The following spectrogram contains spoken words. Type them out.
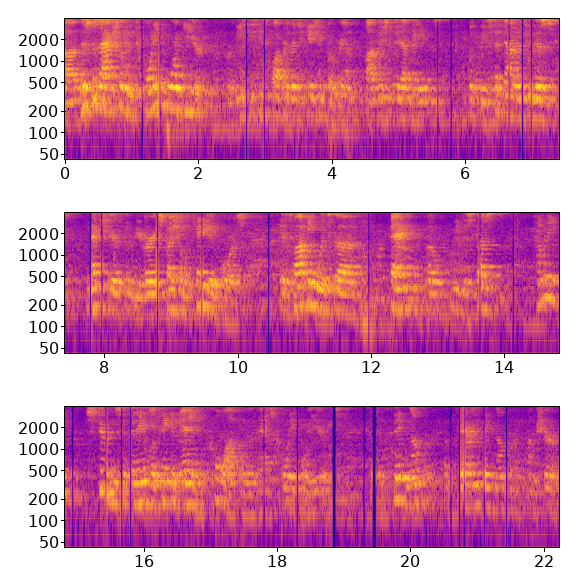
Uh, This is actually the 24th year for BCC's cooperative education program. Obviously, that means when we sit down and do this next year, it's going to be a very special occasion for us. In talking with uh, Peg, uh, we discussed how many students have been able to take advantage of co-op over the past 24 years. It's a big number, a very big number, I'm sure.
